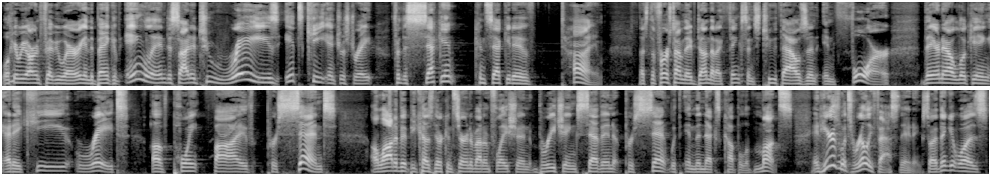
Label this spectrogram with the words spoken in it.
Well, here we are in February, and the Bank of England decided to raise its key interest rate for the second consecutive time. That's the first time they've done that, I think, since 2004. They are now looking at a key rate of 0.5%. A lot of it because they're concerned about inflation breaching 7% within the next couple of months. And here's what's really fascinating. So I think it was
